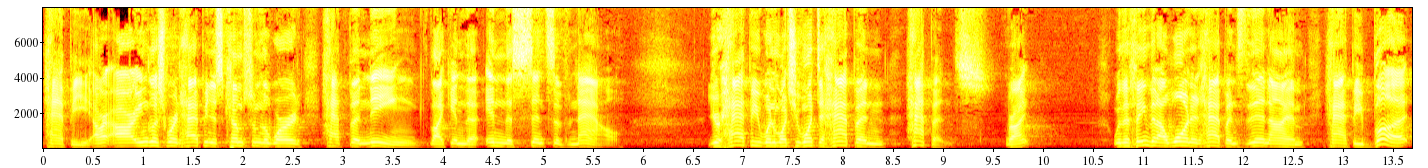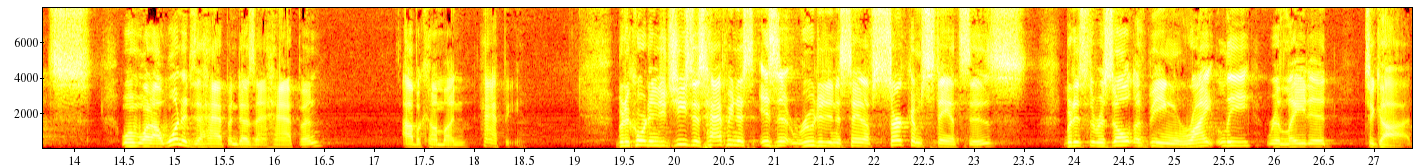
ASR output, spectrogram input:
happy. Our, our English word happiness comes from the word happening, like in the, in the sense of now. You're happy when what you want to happen happens right? When the thing that I wanted happens, then I am happy. But when what I wanted to happen doesn't happen, I become unhappy. But according to Jesus, happiness isn't rooted in a set of circumstances, but it's the result of being rightly related to God.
